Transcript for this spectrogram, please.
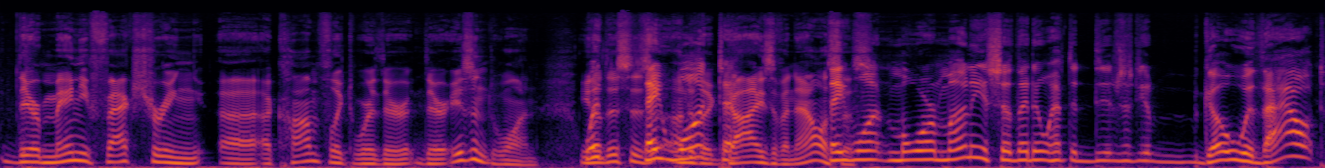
they're manufacturing uh, a conflict where there there isn't one. You Well, know, this is they under want the to- guise of analysis. They want more money so they don't have to d- just go without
